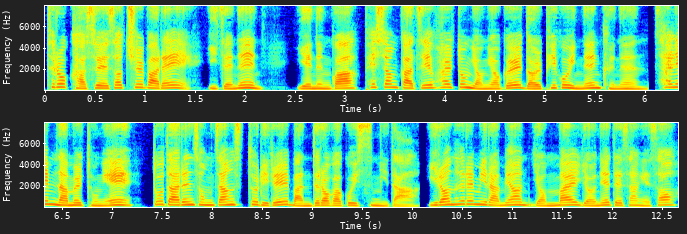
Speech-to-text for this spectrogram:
트롯 가수에서 출발해 이제는 예능과 패션까지 활동 영역을 넓히고 있는 그는 살림남을 통해 또 다른 성장 스토리를 만들어가고 있습니다. 이런 흐름이라면 연말 연예대상에서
